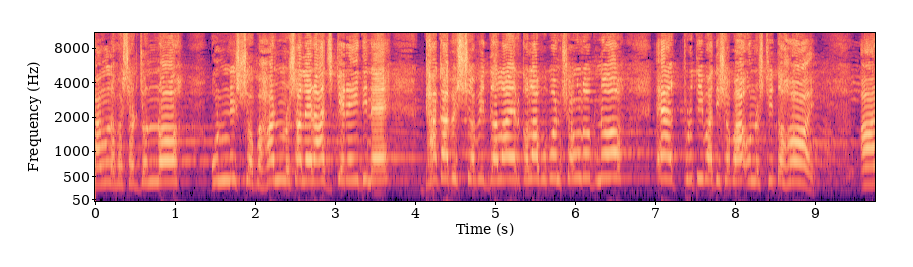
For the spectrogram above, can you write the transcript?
বাংলা ভাষার জন্য উনিশশো সালের আজকের এই দিনে ঢাকা বিশ্ববিদ্যালয়ের কলাভবন সংলগ্ন এক প্রতিবাদী সভা অনুষ্ঠিত হয়। আর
